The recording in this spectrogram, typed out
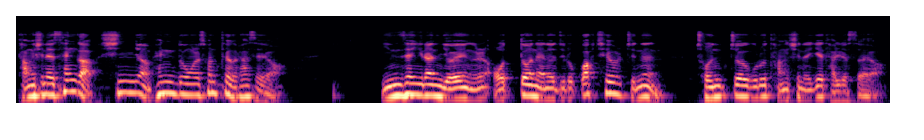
당신의 생각, 신념, 행동을 선택을 하세요. 인생이라는 여행을 어떤 에너지로 꽉 채울지는 전적으로 당신에게 달렸어요.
